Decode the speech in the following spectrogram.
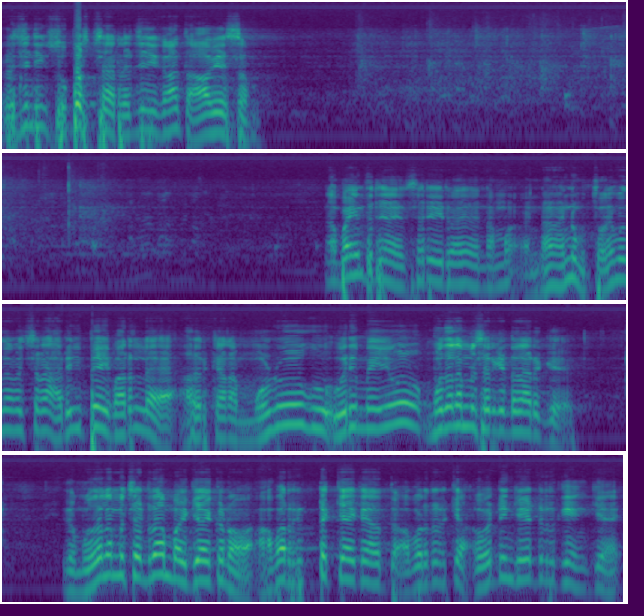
ரஜினி சூப்பர் ஸ்டார் ரஜினிகாந்த் ஆவேசம். நான் பயந்துட்டேன். சரி நம்ம நான் இன்னும் துணை முதலமைச்சராக அறிவிப்பே வரல. அதற்கான முழு உரிமையும் முதலமைச்சர் கிட்ட தான் இருக்கு. இது முதலமைச்சர் தான் போய் கேட்கணும். அவர்கிட்ட கேட்காத அவர்கிட்ட அவர்கிட்ட கேட்டுருக்கீங்க கே-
